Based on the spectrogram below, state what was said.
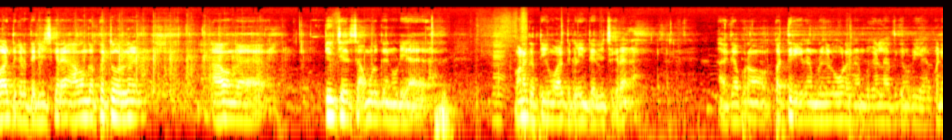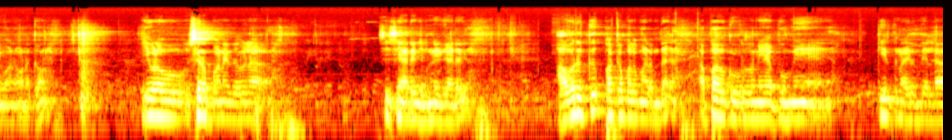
வாழ்த்துக்களை தெரிவிச்சுக்கிறேன். அவங்க பெற்றோர்கள் அவங்க டீச்சர்ஸ் அவங்களுக்கு என்னுடைய வணக்கத்தையும் வாழ்த்துக்களையும் தெரிவிச்சுக்கிறேன். அதுக்கப்புறம் பத்திரிகை நண்பர்கள் ஊடக நண்பர்கள் எல்லாத்துக்கும் என்னுடைய பணிவான வணக்கம். இவ்வளவு சிறப்பான இந்த விழா சிசி அரேஞ்ச் பண்ணியிருக்காரு. அவருக்கு பக்கபலமாக இருந்த அப்பாவுக்கு உறுதுணையாக எப்பவுமே கீர்த்தனா இருந்து எல்லா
